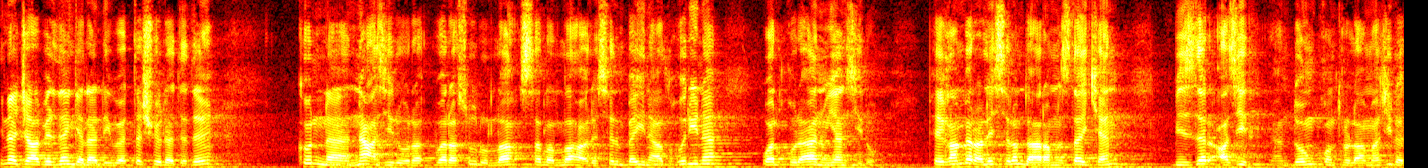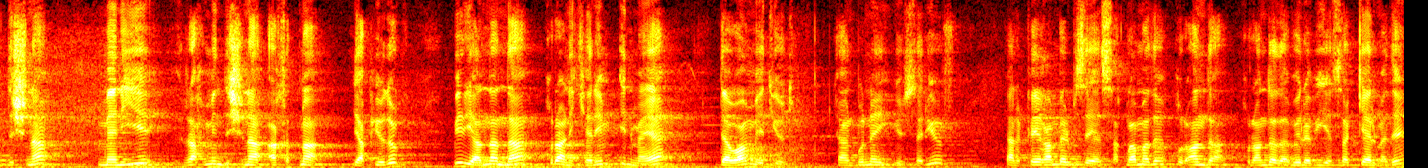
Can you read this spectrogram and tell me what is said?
Yine Cabir'den gelen rivayette şöyle dedi. Kunna na'zilu ve Resulullah sallallahu aleyhi ve sellem beyne azhurina vel Kur'anu yenzilu. Peygamber aleyhisselam da aramızdayken bizler azil yani doğum kontrolü amacıyla dışına meniyi rahmin dışına akıtma yapıyorduk. Bir yandan da Kur'an-ı Kerim inmeye devam ediyordu. Yani bu neyi gösteriyor? Yani peygamber bize yasaklamadı. Kur'an'da Kur'an'da da böyle bir yasak gelmedi.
